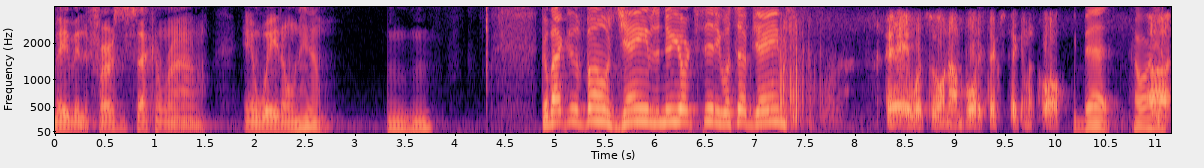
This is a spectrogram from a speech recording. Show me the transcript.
maybe in the first or second round, and wait on him. Mm-hmm. Go back to the phones. James in New York City. What's up, James? Hey, what's going on, boys? Thanks for taking the call. You bet. How are you? Uh,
